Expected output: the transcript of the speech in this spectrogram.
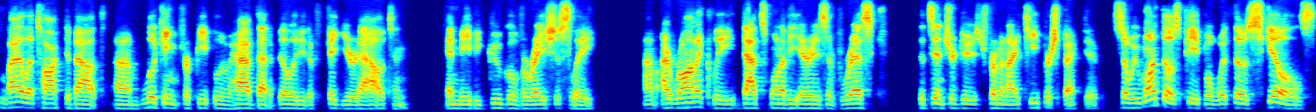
lila talked about um, looking for people who have that ability to figure it out and and maybe google voraciously um, ironically that's one of the areas of risk that's introduced from an IT perspective. So we want those people with those skills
